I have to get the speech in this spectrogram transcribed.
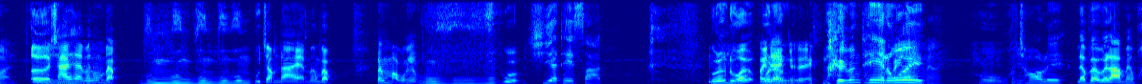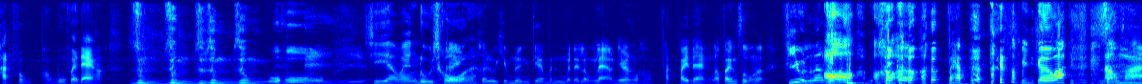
ก่อนเออใช่ใช่ไม่ต้องแบบวุ้มวุ้มวุ้มวุ้มวุ้มกูจำได้อะแม่งแบบแม่งเหมาอย่างเงี้ยวุ้มวุ้มวุ้มกูแบบเชียเทสัต กูต้องดูอะไฟกูแดต้องงไฟแดง คือแม่งเท่นะเว้ยไฟแรงนะ โอ้โหเขาชอบเลย แล้วแบบเวลาแม่งผัดผักบุ้งไฟแดงอะซุ่มซุ่มซุ่มซุ่มซุ่มโอ้โหเฮ้ยเชี่ยแม่งดูโชเคยว์นะเคยดูคลิปหนึ่งที่มันเหมือนในโรงแรมที่มันผัดไฟแดงแล้วไฟสูงอะฟิวแล้วมันอ๋อโดนอ๋อแฟบสปริงเกอร์ว่าน้ำสาด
